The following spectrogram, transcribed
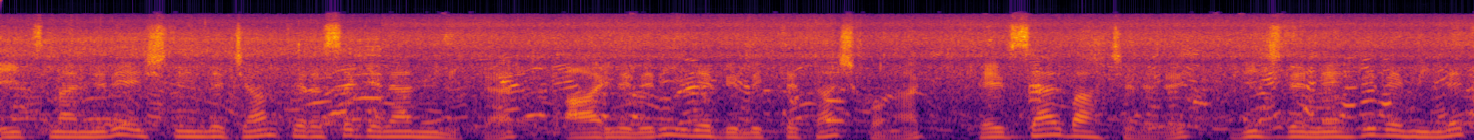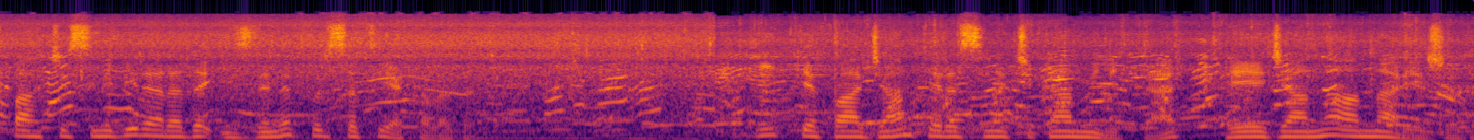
Eğitmenleri eşliğinde cam terasa gelen minikler, aileleriyle birlikte taş konak, evsel bahçeleri, Dicle Nehri ve Millet Bahçesi'ni bir arada izleme fırsatı yakaladı. İlk defa cam terasına çıkan minikler, heyecanlı anlar yaşadı.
